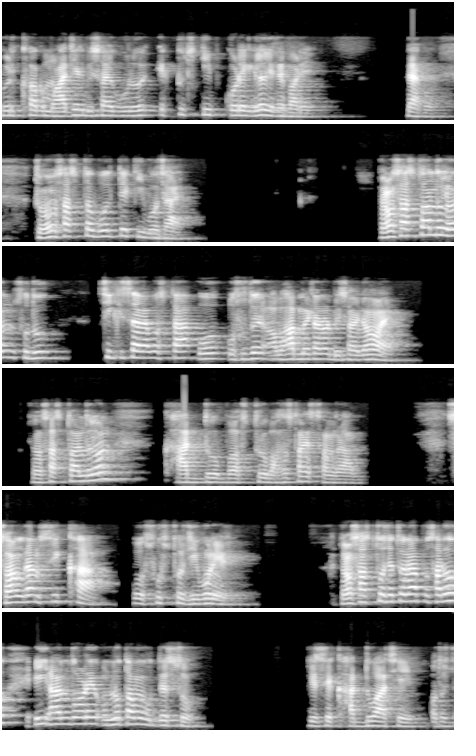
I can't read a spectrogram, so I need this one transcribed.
পরীক্ষক মাঝের বিষয়গুলো একটু স্কিপ করে গেলেও যেতে পারে। দেখো, জনস্বাস্থ্য বলতে কি বোঝায়? জনস্বাস্থ্য আন্দোলন শুধু চিকিৎসা ব্যবস্থা ও ওষুধের অভাব মেটানোর বিষয় নয়। জনস্বাস্থ্য আন্দোলন খাদ্য, বস্ত্র, বাসস্থানের সংগ্রাম। সংগ্রাম শিক্ষা ও সুস্থ জীবনের। জনস্বাস্থ্য চেতনা প্রসারও এই আন্দোলনের অন্যতম উদ্দেশ্য। দেশে খাদ্য আছে, অথচ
